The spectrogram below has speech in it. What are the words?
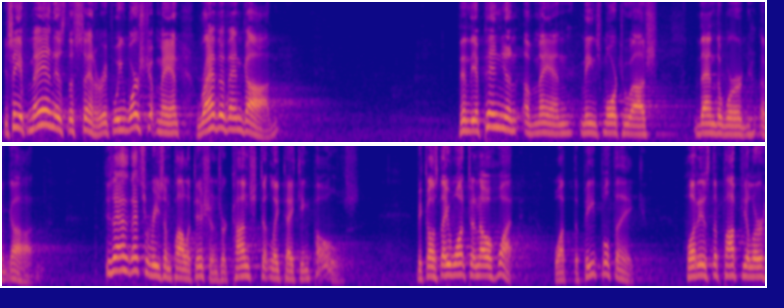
You see, if man is the center, if we worship man rather than God, then the opinion of man means more to us than the Word of God. That's the reason politicians are constantly taking polls, because they want to know what? What the people think. What is the popular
